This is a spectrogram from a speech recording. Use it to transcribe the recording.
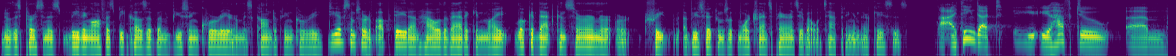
you know, this person is leaving office because of an abuse inquiry or misconduct inquiry. Do you have some sort of update on how the Vatican might look at that concern or, or treat abuse victims with more transparency about what's happening in their cases? I think that you, you have to um,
